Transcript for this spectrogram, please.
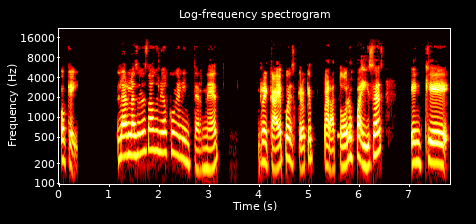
Ok, la relación de Estados Unidos con el Internet recae, pues creo que para todos los países, en que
